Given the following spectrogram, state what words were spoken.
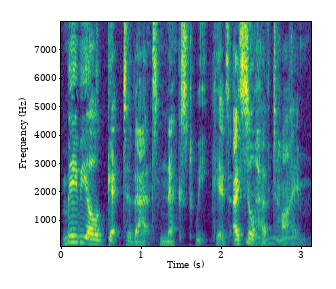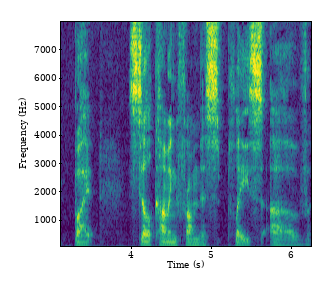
maybe I'll get to that next week. It's, I still have mm-hmm. time, but still coming from this place of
